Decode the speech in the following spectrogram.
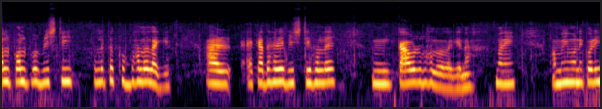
অল্প অল্প বৃষ্টি হলে তো খুব ভালো লাগে। আর একাধারে বৃষ্টি হলে কারোর ভালো লাগে না। মানে আমি মনে করি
